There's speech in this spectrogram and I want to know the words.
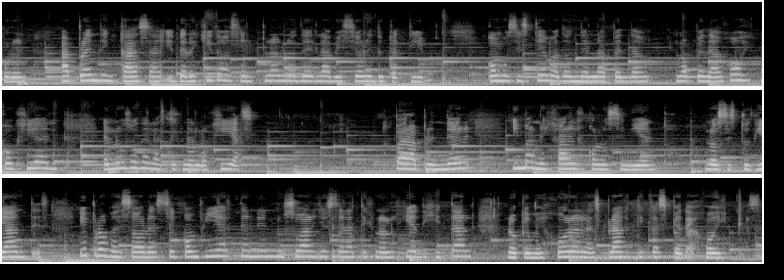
por el aprende en casa y dirigido hacia el plano de la visión educativa, como sistema donde la lo pedagógico guía el uso de las tecnologías para aprender y manejar el conocimiento. Los estudiantes y profesores se convierten en usuarios de la tecnología digital, lo que mejora las prácticas pedagógicas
